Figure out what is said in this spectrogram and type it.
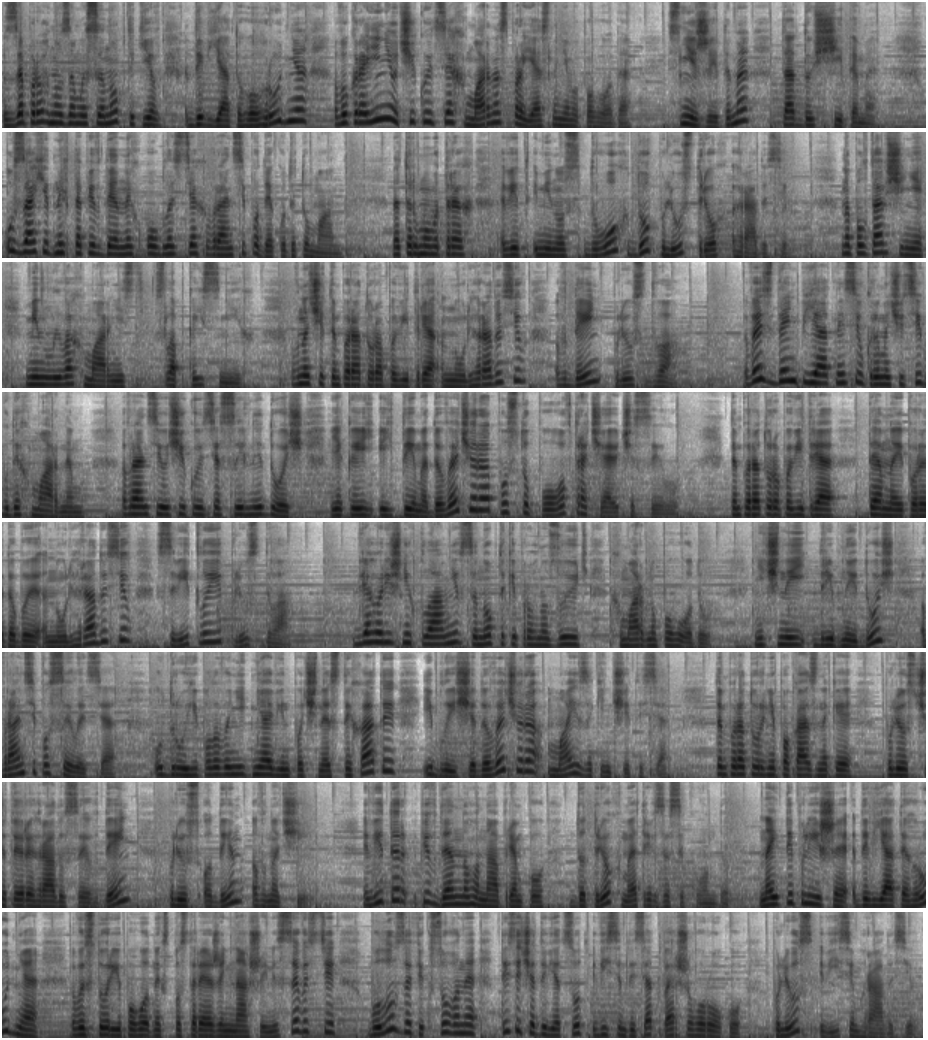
За прогнозами синоптиків, 9 грудня в Україні очікується хмарна з проясненнями погода. Сніжитиме та дощитиме. У західних та південних областях вранці подекуди туман. На термометрах від мінус 2 до плюс 3 градусів. На Полтавщині мінлива хмарність, слабкий сніг. Вночі температура повітря 0 градусів, вдень плюс 2. Весь день п'ятниці у Кременчуці буде хмарним. Вранці очікується сильний дощ, який йтиме до вечора, поступово втрачаючи силу. Температура повітря темної пори доби 0 градусів, світлої плюс 2. Для горішніх плавнів синоптики прогнозують хмарну погоду. Нічний дрібний дощ вранці посилиться. У другій половині дня він почне стихати і ближче до вечора має закінчитися. Температурні показники плюс 4 градуси в день, плюс 1 вночі. Вітер південного напрямку до 3 метрів за секунду. Найтепліше 9 грудня в історії погодних спостережень нашої місцевості було зафіксоване 1981 року плюс 8 градусів.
